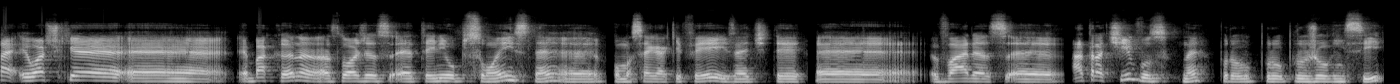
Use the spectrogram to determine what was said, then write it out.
É, eu acho que é, é, é bacana as lojas é, terem opções, né? É, como a CHQ fez, né? De ter é, várias é, atrativos, né? Pro, pro, pro jogo em si.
